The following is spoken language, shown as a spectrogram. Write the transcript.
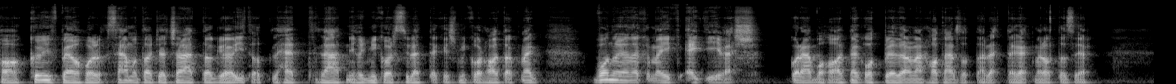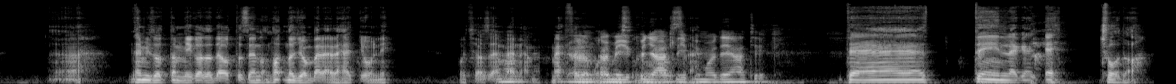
a könyvben, ahol számot tartja a családtagjait, ott lehet látni, hogy mikor születtek és mikor haltak meg. Van olyan, amelyik egy éves korábban halt meg, ott például már határozottan rettegek, mert ott azért eh, nem jutottam még oda, de ott azért nagyon bele lehet nyúlni, hogyha az ember nem megfelelő módon Reméljük, hogy átlépi majd a játék. De tényleg egy, egy csoda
